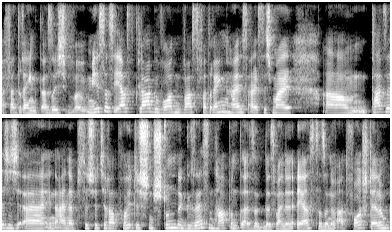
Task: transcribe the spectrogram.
verdrängt. Also ich, mir ist das erst klar geworden, was verdrängen heißt, als ich mal ähm, tatsächlich äh, in einer psychotherapeutischen Stunde gesessen habe und also das war eine erste so eine Art Vorstellung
